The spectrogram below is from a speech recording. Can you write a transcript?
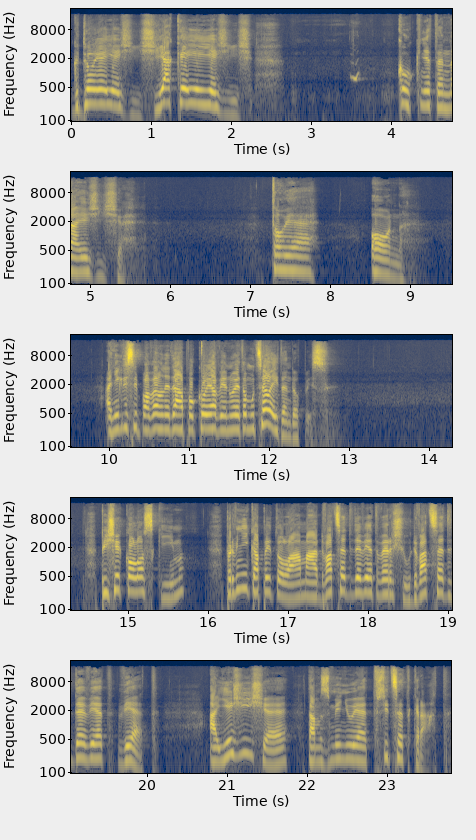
kdo je Ježíš, jaký je Ježíš. Koukněte na Ježíše. To je on. A někdy si Pavel nedá pokoj a věnuje tomu celý ten dopis. Píše Koloským, první kapitola má 29 veršů, 29 vět. A Ježíše tam zmiňuje 30krát.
